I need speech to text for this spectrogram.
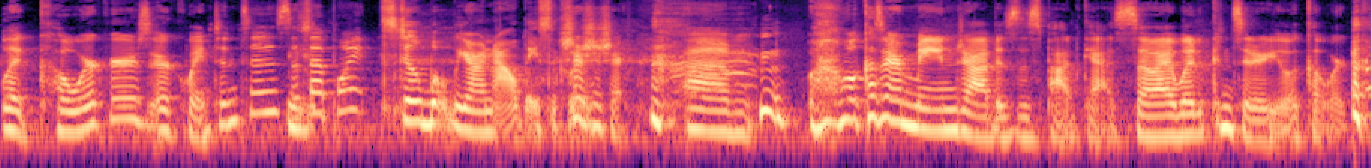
like coworkers or acquaintances at that point. Still what we are now, basically. Sure, sure, sure. Um, well, because our main job is this podcast, so I would consider you a coworker.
